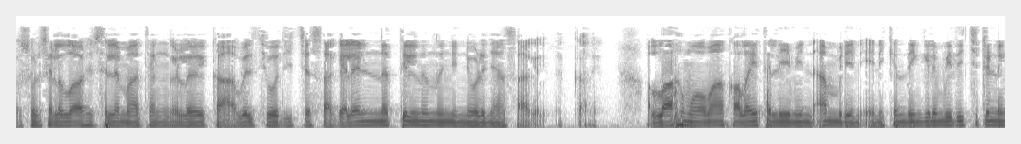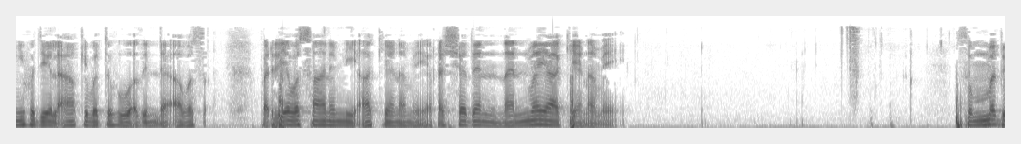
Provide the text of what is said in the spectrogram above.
റസൂൽ സല്ലല്ലാഹു അലൈഹി വസല്ലമ തങ്ങൾ കാവൽ ചോദിച്ച സകല എണ്ണത്തിൽ നിന്നും നിന്നോട് ഞാൻ സാകൽ വെക്കാതെ അള്ളാഹു ഓമാ കളൈത്തലി മിൻ അംരിൻ എനിക്കെന്തെങ്കിലും വിധിച്ചിട്ടുണ്ടെങ്കിൽ ഫജൽ ആക്കിബത്തുഹു അതിന്റെ അവസ പര്യവസാനം നീ ആക്കിയണമേ. റഷദൻ നന്മയാക്കിയണമേ. സുമ്മദ്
